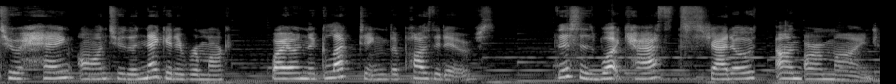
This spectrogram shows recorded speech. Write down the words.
to hang on to the negative remark while neglecting the positives. This is what casts shadows on our mind.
